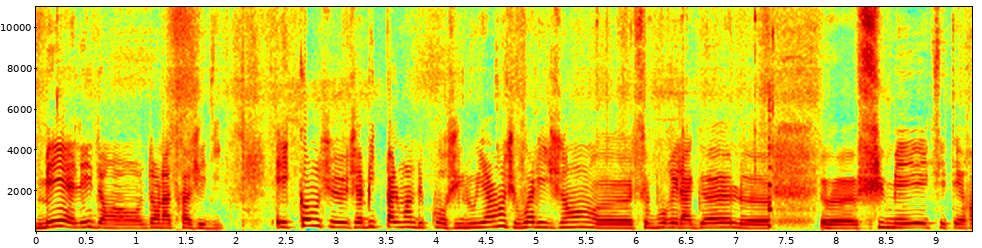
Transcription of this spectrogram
mais elle est dans, dans la tragédie. Et quand j'habite pas loin de cours Julien, je vois les gens euh, se bourrer la gueule, euh, euh, fumer, etc.,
